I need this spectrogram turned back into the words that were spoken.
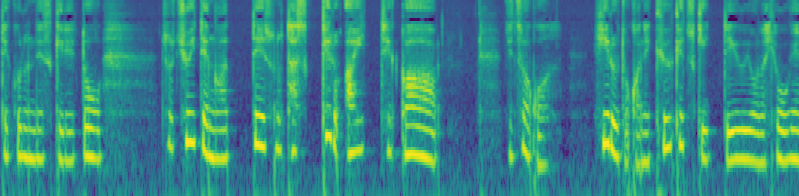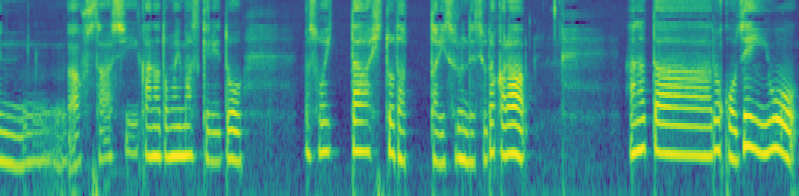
てくるんですけれどちょっと注意点があってその助ける相手が実はこうヒルとかね吸血鬼っていうような表現がふさわしいかなと思いますけれど、まあ、そういった人だったりするんですよ。だからあなたのこう善意を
